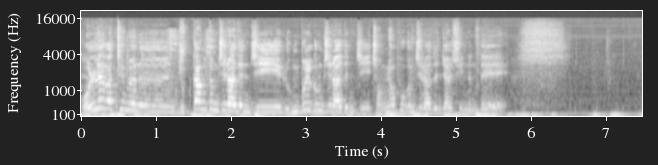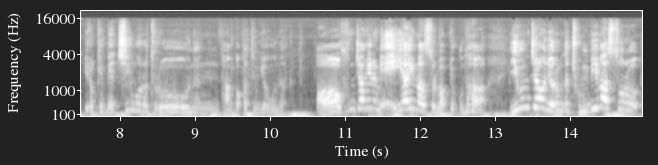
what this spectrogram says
원래 같으면은 육강 금지라든지 룸블 금지라든지 정령포 금지라든지 할 수 있는데 이렇게 매칭으로 들어오는 방법 같은 경우는 아 훈장 이름이 AI 마스터로 바뀌었구나. 이 훈장은 여러분들 좀비 마스터로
